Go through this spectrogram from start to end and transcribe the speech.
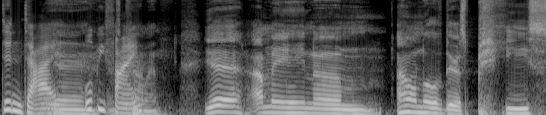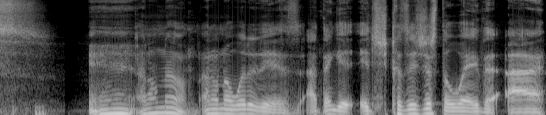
Didn't die. Yeah, we'll be fine." coming. Yeah, I mean, um, I don't know if there's peace. Yeah, I don't know. I don't know what it is. I think it, it's because it's just the way that I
